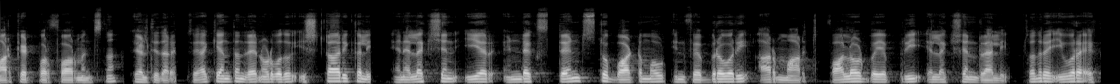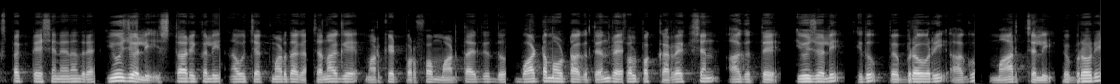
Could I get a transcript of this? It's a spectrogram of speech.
ಮಾರ್ಕೆಟ್ ಪರ್ಫಾರ್ಮೆನ್ಸ್ನ ಹೇಳ್ತಿದ್ದಾರೆ. ಸೊ ಯಾಕೆ ಅಂತಂದ್ರೆ ನೋಡಬಹುದು historically an election year index tends to bottom out in February or March followed by a pre election rally ಅಂದ್ರೆ ಇವರ ಎಕ್ಸ್ಪೆಕ್ಟೇಷನ್ ಏನಂದ್ರೆ ಯೂಶಲಿ ಹಿಸ್ಟಾರಿಕಲಿ ನಾವು ಚೆಕ್ ಮಾಡಿದಾಗ ಚೆನ್ನಾಗಿ ಮಾರ್ಕೆಟ್ ಪರ್ಫಾರ್ಮ್ ಮಾಡ್ತಾ ಇದ್ದಿದ್ದು ಬಾಟಮ್ ಔಟ್ ಆಗುತ್ತೆ. ಅಂದ್ರೆ ಸ್ವಲ್ಪ ಕರೆಕ್ಷನ್ ಆಗುತ್ತೆ. ಯೂಶಲಿ ಇದು ಫೆಬ್ರವರಿ ಹಾಗೂ ಮಾರ್ಚ್ ಅಲ್ಲಿ ಫೆಬ್ರವರಿ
